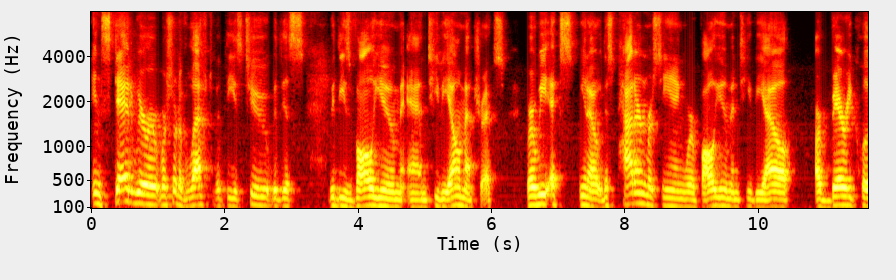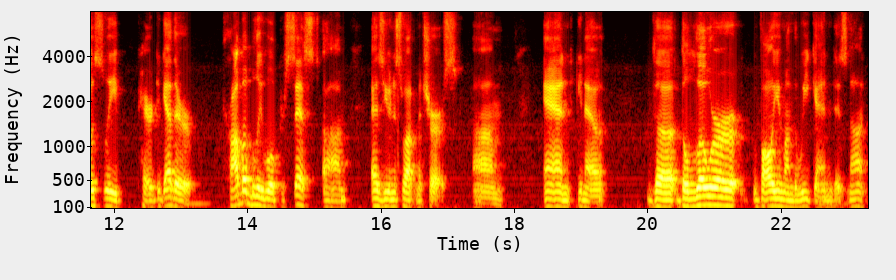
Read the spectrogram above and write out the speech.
instead we're we're sort of left with these two with this with these volume and tvl metrics where we ex, you know this pattern we're seeing where volume and TVL are very closely paired together probably will persist um, as Uniswap matures. Um, and you know the the lower volume on the weekend is not,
